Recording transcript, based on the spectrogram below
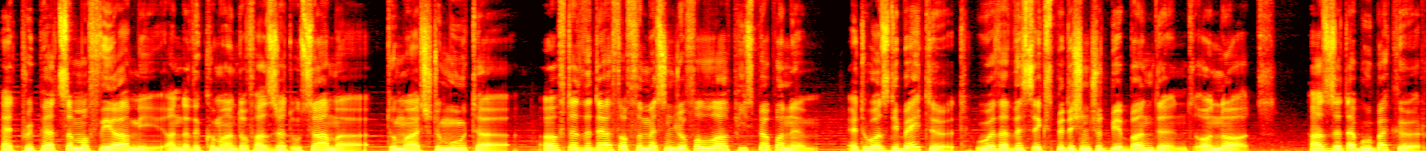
had prepared some of the army under the command of Hazrat Usama to march to Muta. After the death of the Messenger of Allah peace be upon him, it was debated whether this expedition should be abandoned or not. Hazrat Abu Bakr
